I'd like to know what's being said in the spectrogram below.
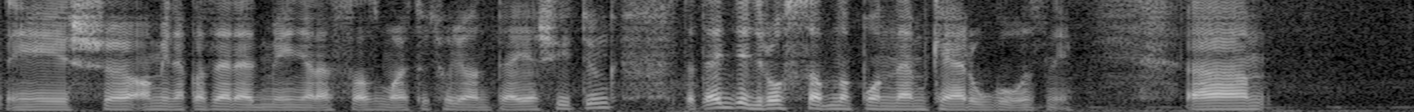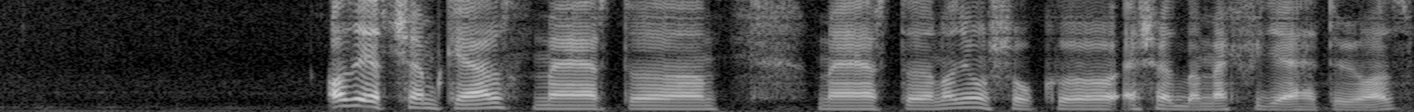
és e, aminek az eredménye lesz az majd, hogy hogyan teljesítünk. Tehát egy-egy rosszabb napon nem kell rugózni. Azért sem kell, mert, mert nagyon sok esetben megfigyelhető az,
